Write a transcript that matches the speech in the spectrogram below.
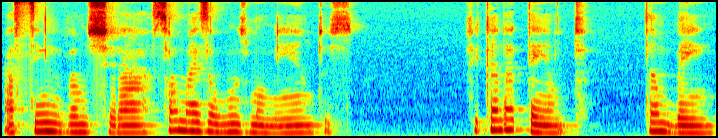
Assim, vamos tirar só mais alguns momentos, ficando atento também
